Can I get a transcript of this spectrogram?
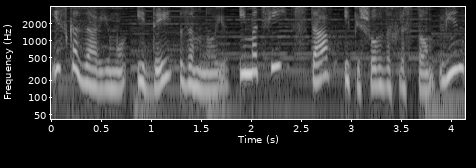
і сказав йому: Іди за мною. І Матфій встав і пішов за Христом. Він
